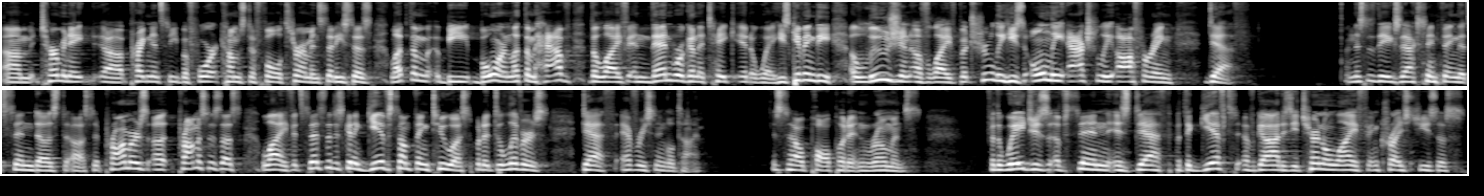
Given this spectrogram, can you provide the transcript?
um, terminate uh, pregnancy before it comes to full term. Instead, he says, let them be born, let them have the life, and then we're going to take it away. He's giving the illusion of life, but truly, he's only actually offering death. And this is the exact same thing that sin does to us. It uh, promises us life. It says that it's going to give something to us, but it delivers death every single time. This is how Paul put it in Romans. For the wages of sin is death, but the gift of God is eternal life in Christ Jesus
